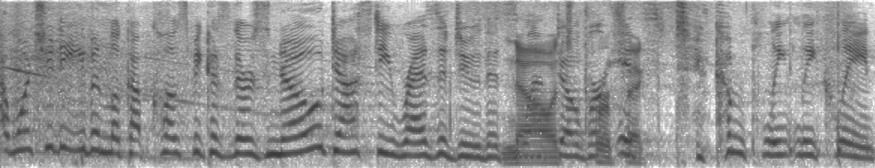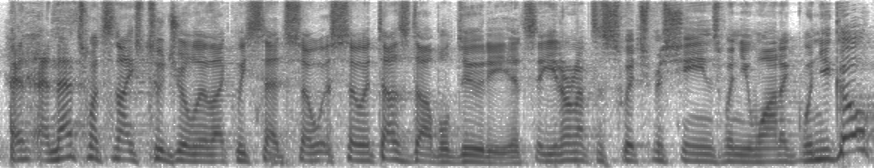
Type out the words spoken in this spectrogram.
So I want you to even look up close because there's no dusty residue that's No, left it's over. perfect. It's completely clean. And, and that's what's nice too, Julie. Like we said, so so it does double duty. It's you don't have to switch machines when you want to. When you go,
